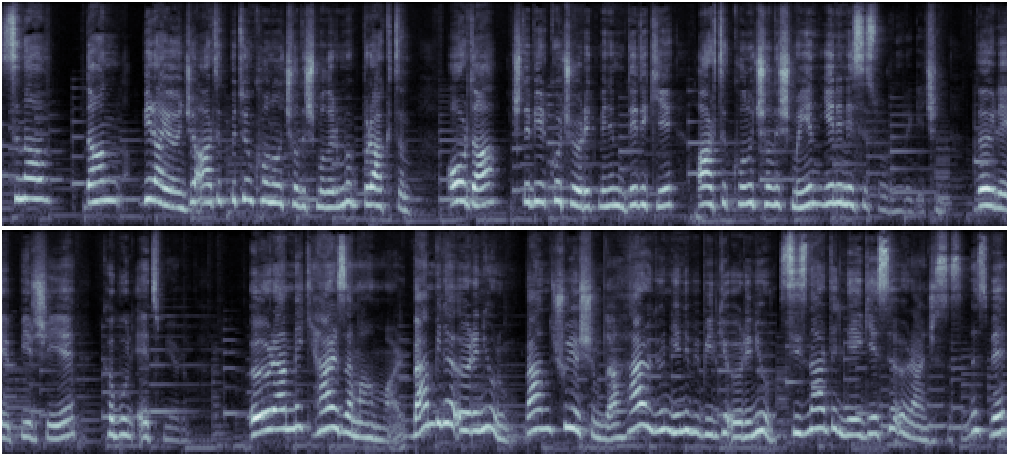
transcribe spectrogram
sınavdan bir ay önce artık bütün konu çalışmalarımı bıraktım. Orada işte bir koç öğretmenim dedi ki artık konu çalışmayın yeni nesil sorunlara geçin. Böyle bir şeyi kabul etmiyorum. Öğrenmek her zaman var. Ben bile öğreniyorum. Ben şu yaşımda her gün yeni bir bilgi öğreniyorum. Sizler de LGS öğrencisisiniz ve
